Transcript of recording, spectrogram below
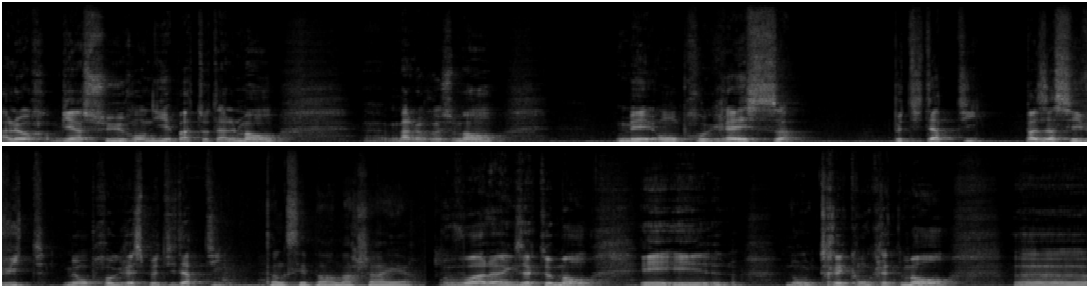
Alors, bien sûr, on n'y est pas totalement, euh, malheureusement, mais on progresse petit à petit. Pas assez vite, mais on progresse petit à petit. Tant que c'est pas en marche arrière. Voilà, exactement. Et, et donc, très concrètement, euh,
